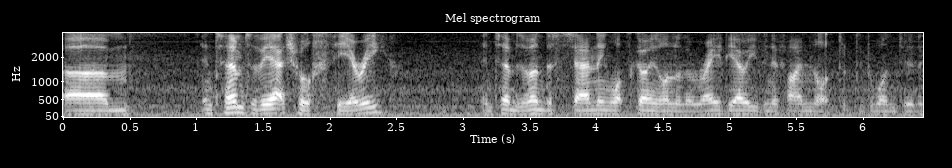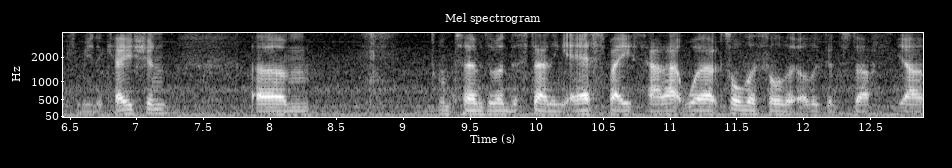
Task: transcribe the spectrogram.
um, in terms of the actual theory, in terms of understanding what's going on in the radio, even if I'm not the one doing the communication, um, in terms of understanding airspace, how that works, all this, all the other good stuff. Yeah,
